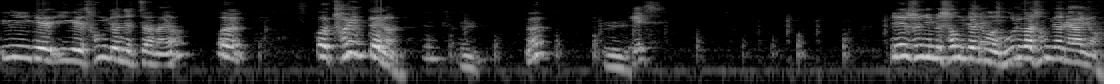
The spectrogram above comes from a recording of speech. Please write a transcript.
이게 이게 성전이었잖아요. 어, 어 초림 때는 교회 예수님이 성전이면 우리가 성전이 아니요.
